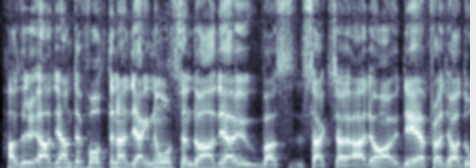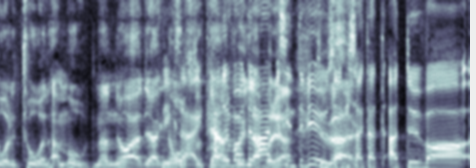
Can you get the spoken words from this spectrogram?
Hade, hade jag inte fått den här diagnosen då hade jag ju bara sagt så här, "Ah, det, det är för att jag har dåligt tålamod. Men nu har jag diagnos så Exakt. kan Hade det jag varit en skylla på det. arbetsintervju så hade du sagt att, att du var,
